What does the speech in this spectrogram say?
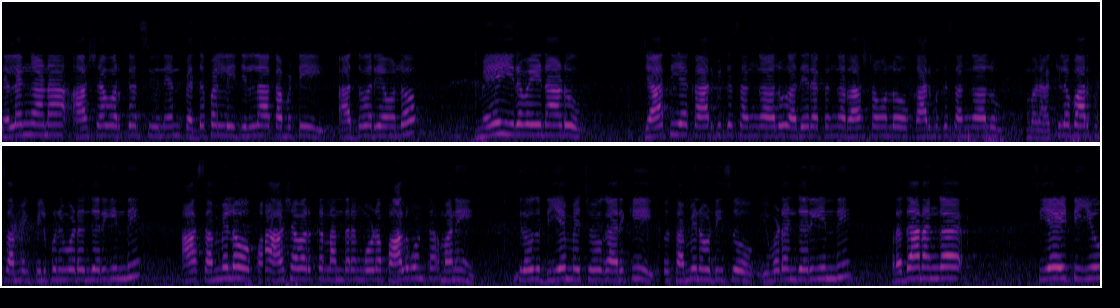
తెలంగాణ ఆశా వర్కర్స్ యూనియన్ పెద్దపల్లి జిల్లా కమిటీ ఆధ్వర్యంలో మే ఇరవై నాడు జాతీయ కార్మిక సంఘాలు అదే రకంగా రాష్ట్రంలో కార్మిక సంఘాలు మరి అఖిల భారత సమ్మెకి పిలుపునివ్వడం జరిగింది. ఆ సమ్మెలో ఆశా వర్కర్లందరం కూడా పాల్గొంటామని ఈరోజు డిఎంహెచ్ఓ గారికి సమ్మె నోటీసు ఇవ్వడం జరిగింది. ప్రధానంగా సిఐటియు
